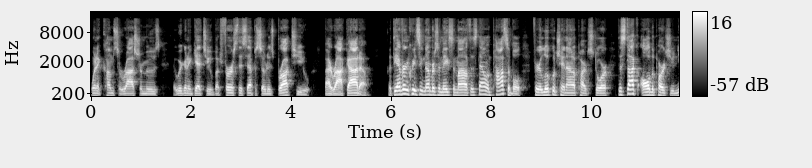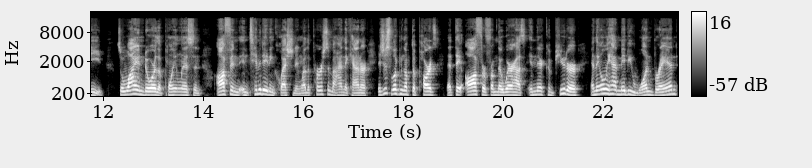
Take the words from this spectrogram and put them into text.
when it comes to roster moves that we're going to get to. But first, this episode is brought to you by Rock Auto. With the ever increasing numbers of makes and models, it's now impossible for your local chain auto parts store to stock all the parts you need. So, why endure the pointless and often intimidating questioning while the person behind the counter is just looking up the parts that they offer from their warehouse in their computer and they only have maybe one brand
